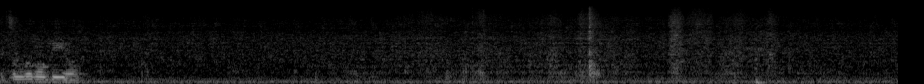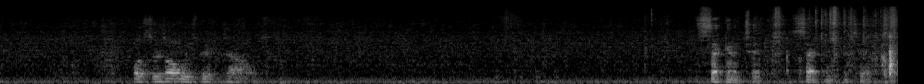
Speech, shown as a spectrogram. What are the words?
it's a little deal. Plus, there's always paper towels. Second attempt. Second attempt.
